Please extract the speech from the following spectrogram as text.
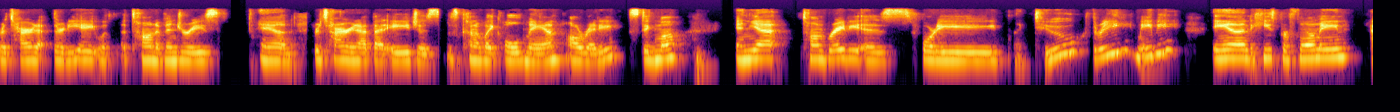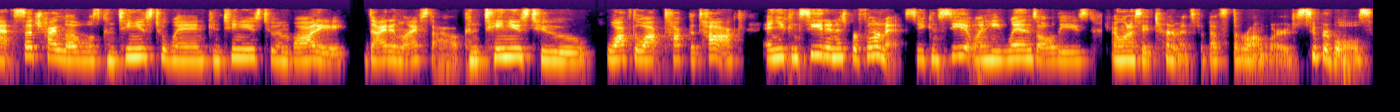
retired at 38 with a ton of injuries and retiring at that age is, is kind of like old man already, stigma. And yet Tom Brady is 40, like two, three, maybe. And he's performing at such high levels, continues to win, continues to embody diet and lifestyle, continues to walk the walk, talk the talk. And you can see it in his performance. You can see it when he wins all these, I want to say tournaments, but that's the wrong word, Super Bowls.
